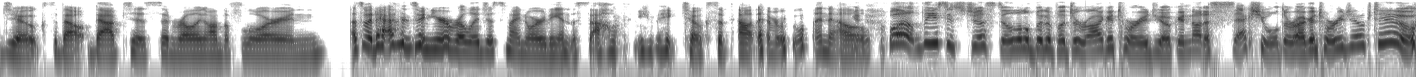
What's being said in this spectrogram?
jokes about Baptists and rolling on the floor, and that's what happens when you're a religious minority in the South. You make jokes about everyone else. Well, at least it's just a little bit of a derogatory joke and not a sexual derogatory joke, too.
